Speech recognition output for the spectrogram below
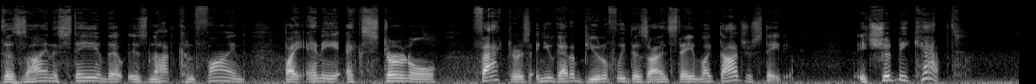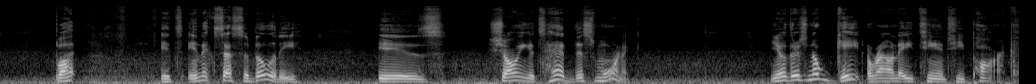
design a stadium that is not confined by any external factors, and you got a beautifully designed stadium like Dodger Stadium. It should be kept, but its inaccessibility is showing its head this morning. You know, there's no gate around AT&T Park.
